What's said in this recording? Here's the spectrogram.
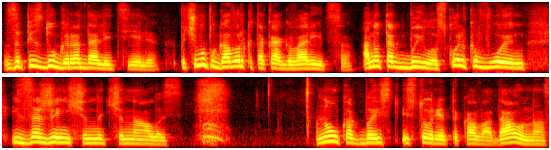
за пизду города летели. Почему поговорка такая говорится? Оно так было. Сколько войн из-за женщин начиналось? Ну, как бы история такова, да, у нас.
